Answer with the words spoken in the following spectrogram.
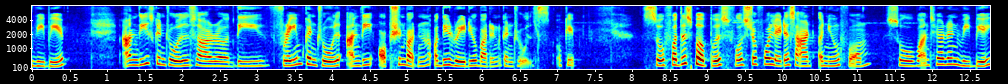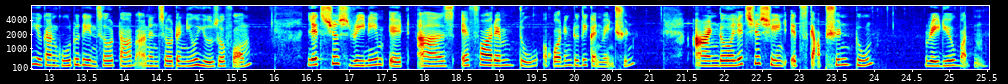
VBA. And these controls are uh, the frame control and the option button or the radio button controls. Okay. So for this purpose, first of all, let us add a new form. So once you're in VBA, you can go to the insert tab and insert a new user form let's just rename it as frm2 according to the convention. And uh, let's just change its caption to radio button.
